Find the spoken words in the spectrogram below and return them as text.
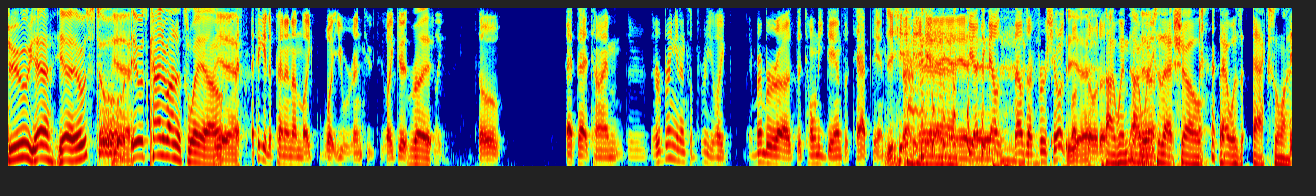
2002. Yeah. Yeah. It was still, Yeah. it was kind of on its way out. Yeah, I think it depended on like what you were into too. Like it, Right. Like so, at that time, they're they're bringing in some pretty like. I remember uh, the Tony Danza tap dance. Yeah, yeah, yeah, yeah, I think that was that was our first show at Club Yeah. Soda. I went. I went to that show. That was excellent.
